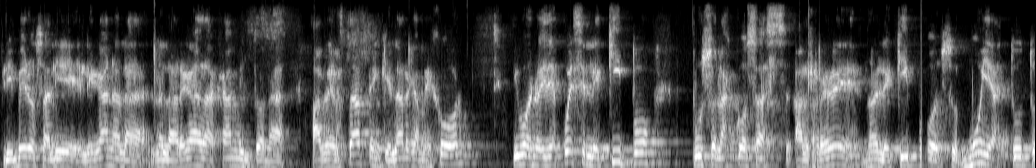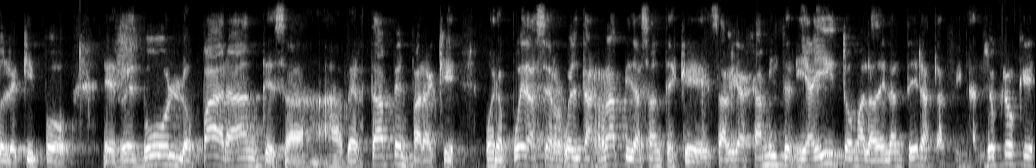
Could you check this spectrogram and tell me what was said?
primero le gana la, largada Hamilton a, a, Verstappen, que larga mejor, y bueno, y después el equipo puso las cosas al revés, ¿no? El equipo, muy astuto el equipo Red Bull, lo para antes a, Verstappen para que, bueno, pueda hacer vueltas rápidas antes que salga Hamilton y ahí toma la delantera hasta el final. Yo creo que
